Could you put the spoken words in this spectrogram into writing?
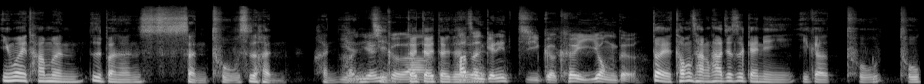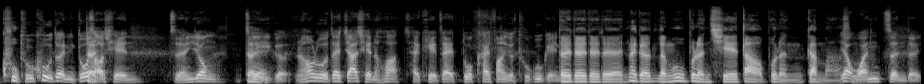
因为他们日本人审图是很很很严格啊，对对对对，他只能对。给你几个可以用的。对，通常他就是给你一个图图库，图库，对你多少钱只能用这一个，然后如果再加钱的话，才可以再多开放一个图库给你，对对对对，那个人物不能切到，不能干嘛，要完整的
